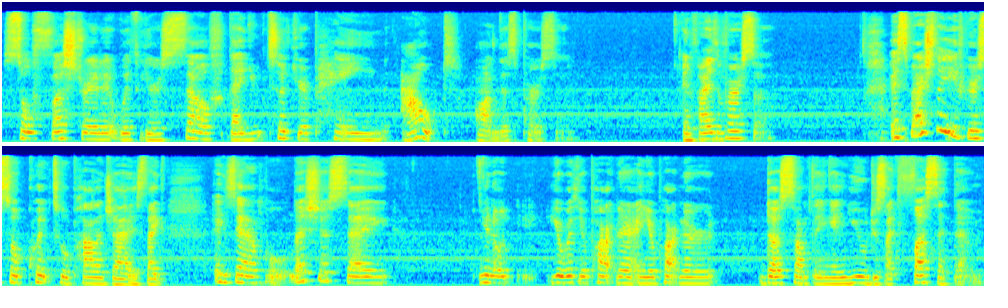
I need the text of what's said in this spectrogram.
so frustrated with yourself that you took your pain out on this person and vice versa especially if you're so quick to apologize. Like example let's just say you know you're with your partner and your partner does something and you just like fuss at them.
